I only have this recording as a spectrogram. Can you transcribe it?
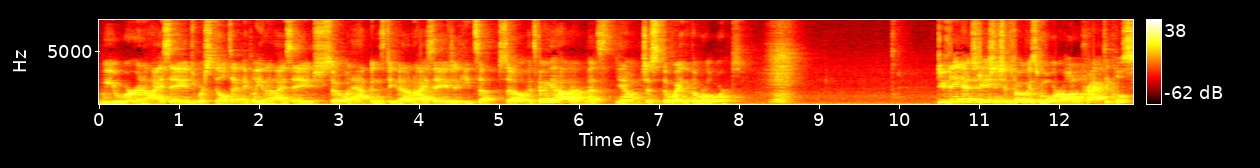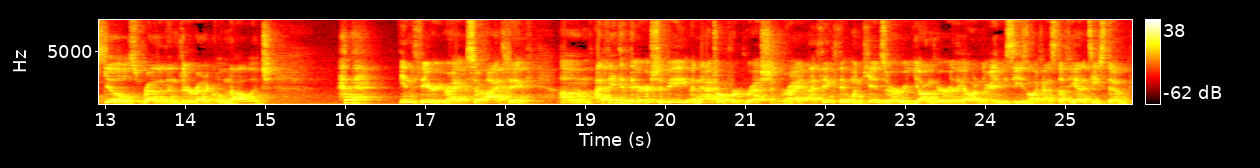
We were in an ice age. We're still technically in an ice age. So what happens to get out of an ice age? It heats up. So it's going to get hotter. That's you know just the way that the world works. Do you think education should focus more on practical skills rather than theoretical knowledge? In theory, right? So I think um, I think that there should be a natural progression, right? I think that when kids are younger, they gotta learn their ABCs and all that kind of stuff. You gotta teach them,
